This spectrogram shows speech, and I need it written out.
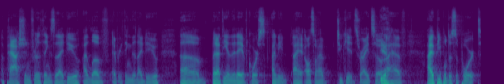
a passion for the things that I do. I love everything that I do. Um, but at the end of the day, of course, I need. I also have two kids, right? So Yeah. I have I have people to support,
